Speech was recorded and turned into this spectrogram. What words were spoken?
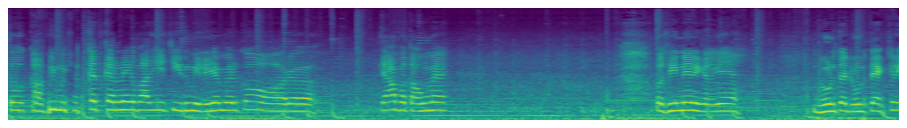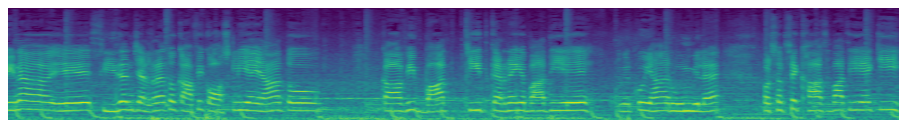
तो काफ़ी मशक्क़त करने के बाद ये चीज़ मिली है मेरे को और, क्या बताऊँ मैं। पसीने निकल गए हैं। ढूंढते ढूंढते एक्चुअली ना ये सीज़न चल रहा है तो काफ़ी कॉस्टली है यहाँ तो काफ़ी बातचीत करने के बाद ये मेरे को यहाँ रूम मिला है। और सबसे ख़ास बात ये है कि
